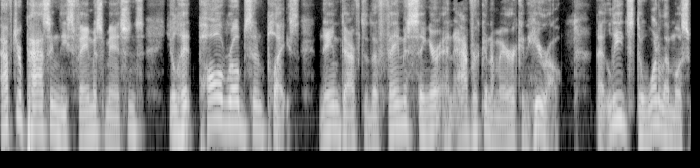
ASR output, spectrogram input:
After passing these famous mansions, you'll hit Paul Robeson Place, named after the famous singer and African American hero, that leads to one of the most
